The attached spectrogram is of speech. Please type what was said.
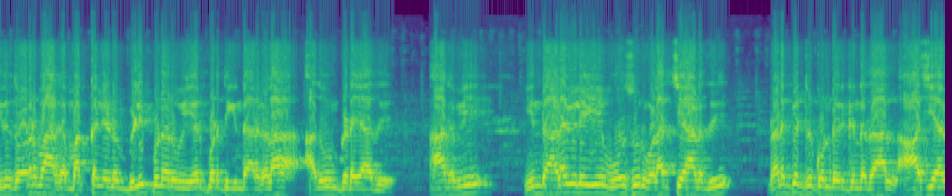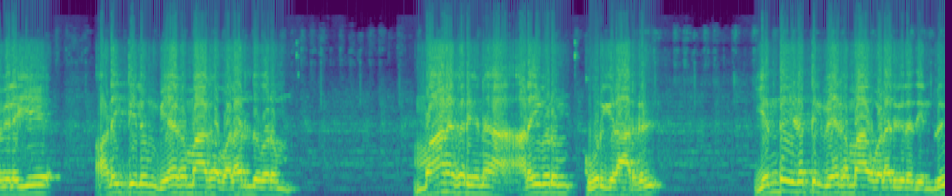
இது தொடர்பாக மக்களிடம் விழிப்புணர்வு ஏற்படுத்துகின்றார்களா? அதுவும் கிடையாது. ஆகவே இந்த அளவிலேயே ஓசூர் வளர்ச்சியானது நடைபெற்றுக் கொண்டிருக்கின்றதால் ஆசியாவிலேயே அனைத்திலும் வேகமாக வளர்ந்து வரும் மாநகர் என அனைவரும் கூறுகிறார்கள். எந்த இடத்தில் வேகமாக வளர்கிறது என்று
